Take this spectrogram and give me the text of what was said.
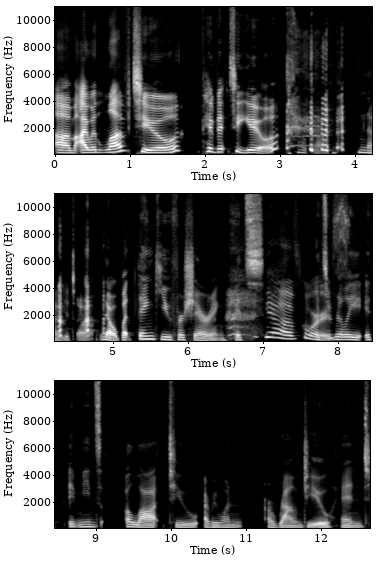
Um, I would love to pivot to you. oh, no, you don't. No, but thank you for sharing. It's yeah, of course. It's really it it means a lot to everyone around you and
